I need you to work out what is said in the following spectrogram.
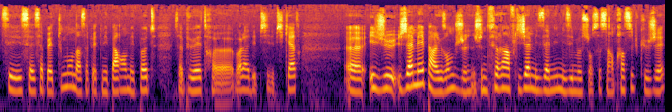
c'est, ça, ça, peut être tout le monde. Hein. Ça peut être mes parents, mes potes. Ça peut être euh, voilà des psys, des psychiatres. Et je jamais, par exemple, je, ne ferai infliger à mes amis mes émotions. Ça, c'est un principe que j'ai.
